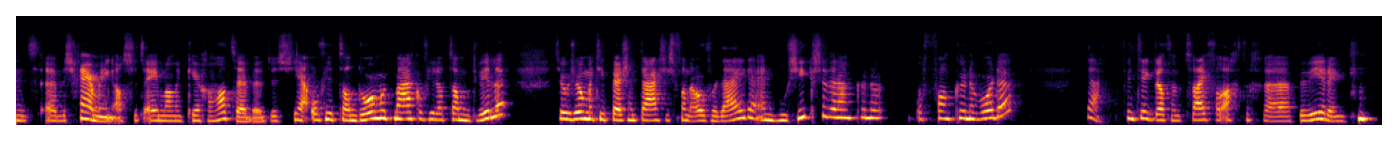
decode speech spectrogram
100% uh, bescherming als ze het eenmaal een keer gehad hebben. Dus ja, of je het dan door moet maken, of je dat dan moet willen. Sowieso met die percentages van overlijden en hoe ziek ze eraan kunnen, of van kunnen worden. Ja, vind ik dat een twijfelachtige bewering.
